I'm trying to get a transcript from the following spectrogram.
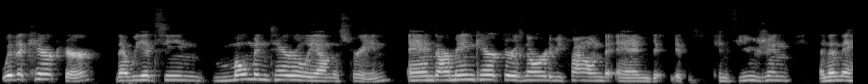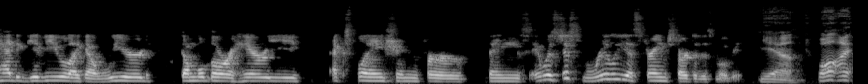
with a character that we had seen momentarily on the screen, and our main character is nowhere to be found, and it's confusion. And then they had to give you like a weird Dumbledore Harry explanation for things. It was just really a strange start to this movie. Yeah. Well, I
